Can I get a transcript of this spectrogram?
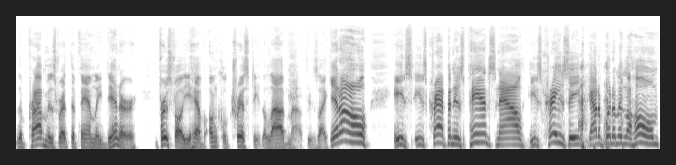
The problem is we're at the family dinner first of all, you have Uncle Christie, the loudmouth, who's like, you know, he's he's crapping his pants now. He's crazy. Got to put him in the home.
